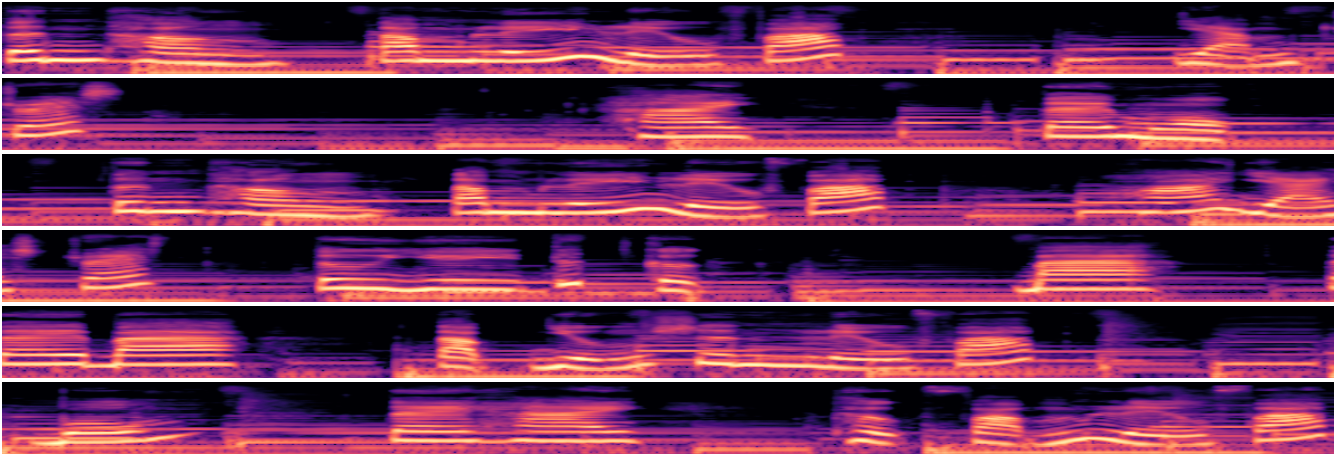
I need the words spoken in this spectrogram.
tinh thần, tâm lý liệu pháp, giảm stress. 2. T1 tinh thần, tâm lý liệu pháp, hóa giải stress, tư duy tích cực. 3. T3 tập dưỡng sinh liệu pháp. 4. T2 thực phẩm liệu pháp,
